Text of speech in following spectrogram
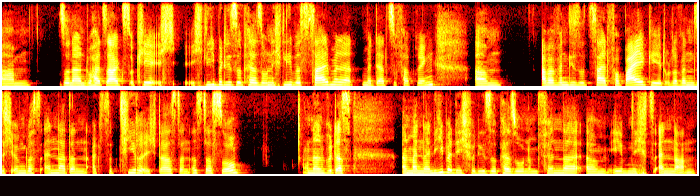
ähm, sondern du halt sagst, okay, ich, ich liebe diese Person, ich liebe es, Zeit mit der, mit der zu verbringen. Ähm, aber wenn diese Zeit vorbeigeht oder wenn sich irgendwas ändert, dann akzeptiere ich das, dann ist das so. Und dann wird das an meiner Liebe, die ich für diese Person empfinde, ähm, eben nichts ändern.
